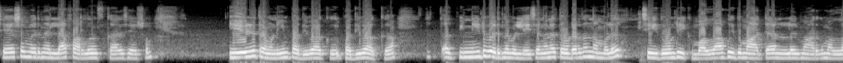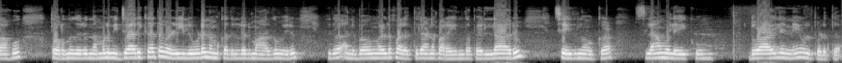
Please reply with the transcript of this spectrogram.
ശേഷം വരുന്ന എല്ലാ ഫർള് നിസ്കാര ശേഷം ഏഴ് തവണയും പതിവാക്കുക പതിവാക്കുക അത് പിന്നീട് വരുന്ന വെള്ളിയാഴ്ച അങ്ങനെ തുടർന്ന് നമ്മൾ ചെയ്തുകൊണ്ടിരിക്കുമ്പോൾ അള്ളാഹു ഇത് മാറ്റാനുള്ള ഒരു മാർഗം അള്ളാഹു തുറന്നു തരും നമ്മൾ വിചാരിക്കാത്ത വഴിയിലൂടെ നമുക്ക് അതിനുള്ളൊരു മാർഗം വരും ഇത് അനുഭവങ്ങളുടെ ഫലത്തിലാണ് പറയുന്നത് അപ്പോൾ എല്ലാവരും ചെയ്തു നോക്കുക. അസ്സാം വലൈക്കും ദ്വായിൽ എന്നെ ഉൾപ്പെടുത്തുക.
